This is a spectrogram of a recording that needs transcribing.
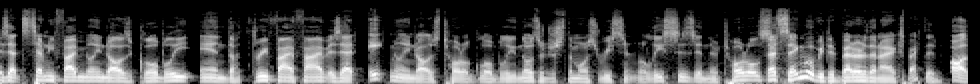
is at 75 million dollars globally and the 355 is at 8 million dollars total globally. And those are just the most recent releases in their totals. That Sing movie did better than I expected. oh,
